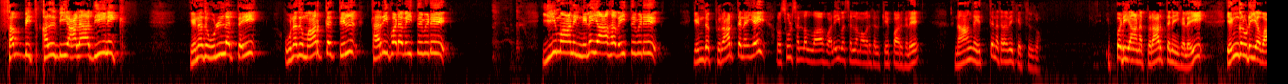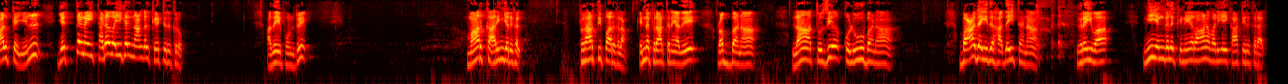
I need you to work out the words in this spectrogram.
சப்பித் கல்பி அலா தீனிக் எனது உள்ளத்தை உனது மார்க்கத்தில் தரிபட வைத்துவிடு. ஈமானில் நிலையாக வைத்துவிடு என்ற பிரார்த்தனையை ரசூல் ஸல்லல்லாஹு அலைவ வஸல்லம் அவர்கள் கேட்பார்களே நாங்க எத்தனை தடவை கேட்டிருக்கோம் இப்படியான பிரார்த்தனைகளை எங்களுடைய வாழ்க்கையில் எத்தனை தடவைகள் நாங்கள் கேட்டிருக்கிறோம்? அதே போன்று மார்க்க அறிஞர்கள் பிரார்த்திப்பார்களாம். என்ன பிரார்த்தனை அது? ரப்பனா லா துசி குலூபனா. பாத இது ஹதைத்தனா. இறைவா நீ எங்களுக்கு நேரான வழியை காட்டியிருக்கிறாய்.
